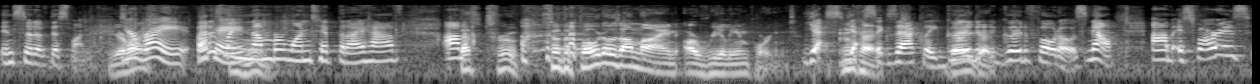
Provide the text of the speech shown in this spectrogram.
instead of this one. You're, You're right. right. That okay. is my number one tip that I have. Um, That's true. So the photos online are really important. Yes, okay. yes, exactly. Good, good, good. photos. Now, um, as far as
